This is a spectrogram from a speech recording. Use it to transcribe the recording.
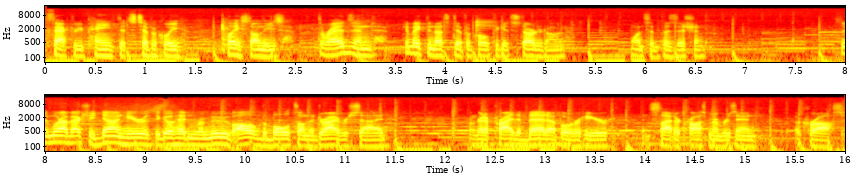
factory paint that's typically placed on these threads and can make the nuts difficult to get started on once in position. So what I've actually done here is to go ahead and remove all of the bolts on the driver's side. We're gonna pry the bed up over here and slide our cross members in across.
